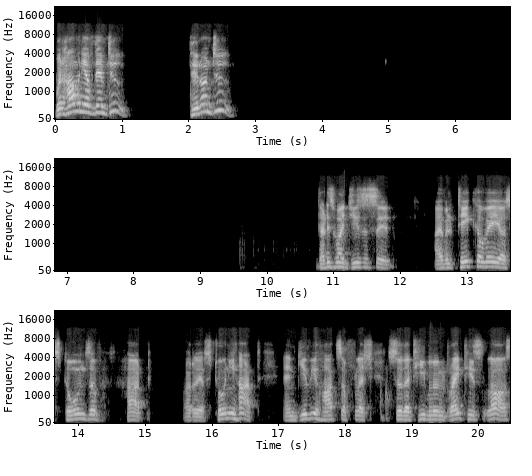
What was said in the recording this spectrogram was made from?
But how many of them do? They don't do. That is why Jesus said, I will take away your stones of heart or a stony heart and give you hearts of flesh so that he will write his laws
